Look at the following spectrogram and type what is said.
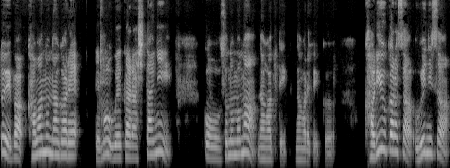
例えば、川の流れでも上から下に、こう、そのまま流って流れていく。下流からさ、上にさ、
